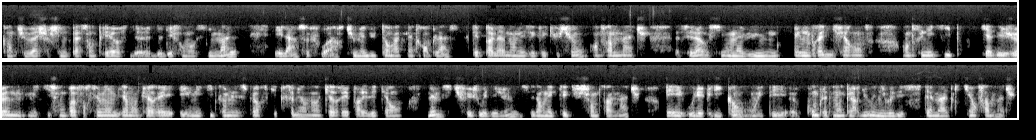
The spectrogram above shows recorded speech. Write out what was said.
quand tu vas chercher une place en playoff de, défendre aussi mal. Et là, ce soir, tu mets du temps à te mettre en place. T'es pas là dans les exécutions. En fin de match, c'est là aussi on a vu une, vraie différence entre une équipe qui a des jeunes mais qui sont pas forcément bien encadrés et une équipe comme les Spurs qui est très bien encadrée par les vétérans. Même si tu fais jouer des jeunes, c'est dans l'exécution de fin de match et où les Pélicans ont été euh, complètement perdus au niveau des systèmes à appliquer en fin de match.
